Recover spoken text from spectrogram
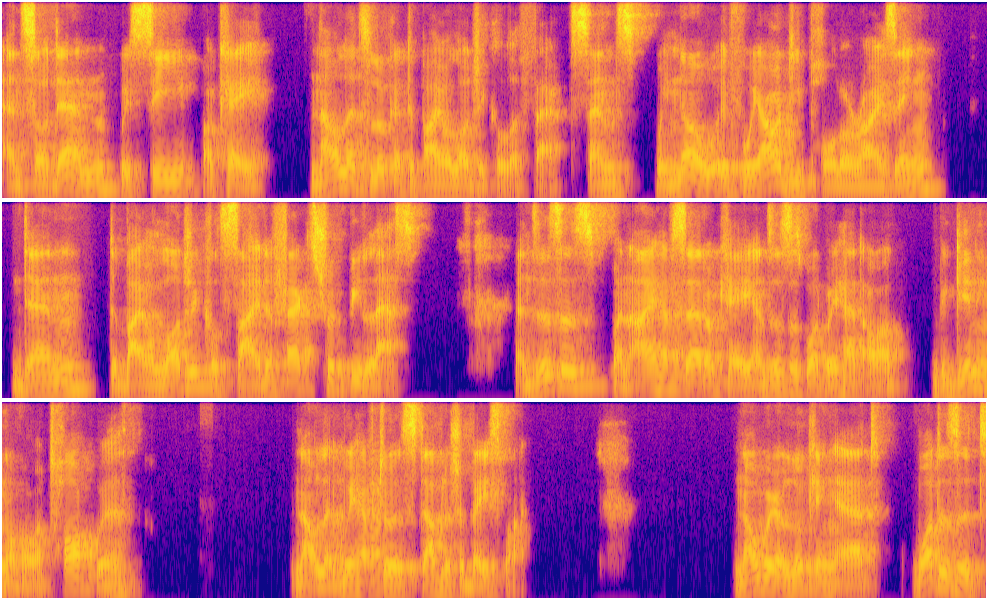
And so then we see, okay, now let's look at the biological effect. Since we know if we are depolarizing, then the biological side effects should be less. And this is when I have said, okay, and this is what we had our beginning of our talk with now we have to establish a baseline. Now we are looking at what is it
